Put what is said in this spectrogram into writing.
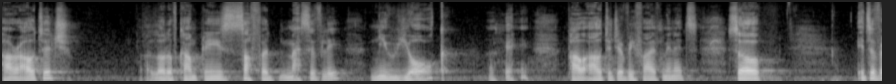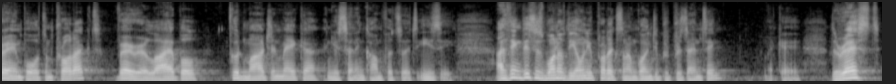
power outage, a lot of companies suffered massively. New York, okay, power outage every five minutes. So it's a very important product, very reliable, good margin maker, and you're selling comfort, so it's easy. I think this is one of the only products that I'm going to be presenting. Okay? The rest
